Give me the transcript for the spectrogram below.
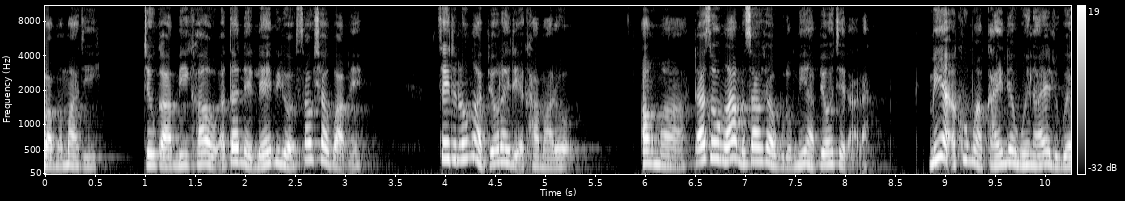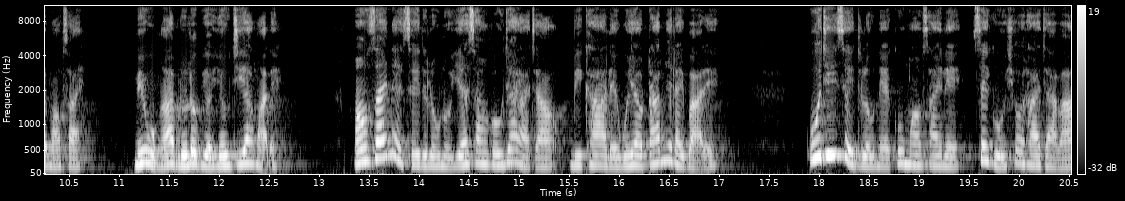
ပါမမကြီး။ကျုပ်ကမိခါကိုအသက်နဲ့လဲပြီးတော့စောက်ရှောက်ပါမယ်။စိတ်တလုံးကပြောလိုက်တဲ့အခါမှာတော့အောင်မဒါဆိုငါမစောက်ချောက်ဘူးလို့မင်းကပြောချင်တာလားမင်းကအခုမှဂိုင်းနဲ့ဝင်လာတဲ့လူပဲမောင်ဆိုင် မင်းကငါဘယ်လိုလုပ်ပြီးတော့ယုံကြည်ရမှာလဲမောင်ဆိုင်နဲ့စိတ်တလုံးတို့ရန်ဆောင်ကုန်ကြတာကြောင့်မိခါကလည်းဝေရောက်တားမြစ်လိုက်ပါတယ်ဦးကြီးစိတ်တလုံးနဲ့ကိုမောင်ဆိုင်လည်းစိတ်ကိုလျှော့ထားကြပါ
